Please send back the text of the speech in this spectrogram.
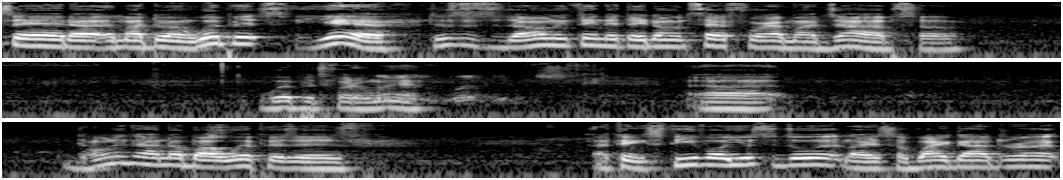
Said, uh, "Am I doing whippets?" Yeah, this is the only thing that they don't test for at my job. So, whippets for the win. Uh, the only thing I know about whippets is, I think Steve-O used to do it. Like it's a white guy drug.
